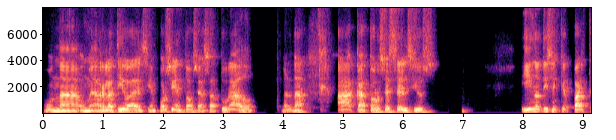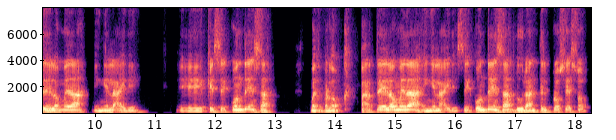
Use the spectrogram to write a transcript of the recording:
una humedad relativa del 100%, o sea, saturado, ¿verdad? A 14 Celsius. Y nos dicen que parte de la humedad en el aire eh, que se condensa, bueno, perdón, parte de la humedad en el aire se condensa durante el proceso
